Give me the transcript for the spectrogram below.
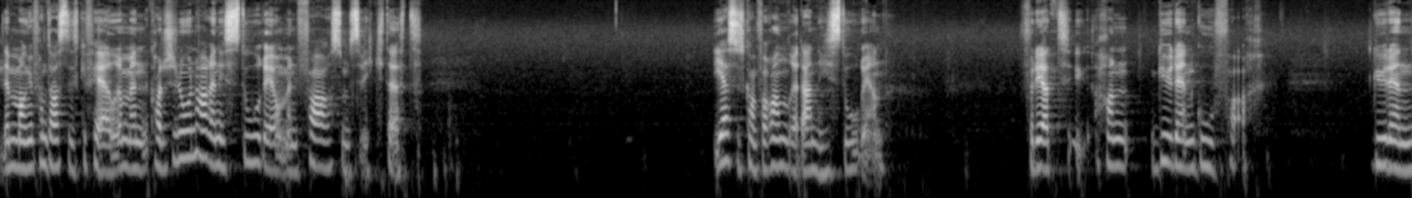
det er mange fantastiske fedre, men kanskje noen har en historie om en far som sviktet. Jesus kan forandre den historien. Fordi at han, Gud er en god far. Gud er en,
